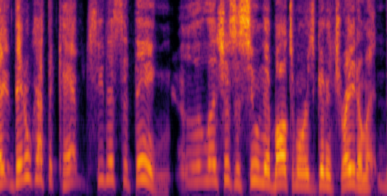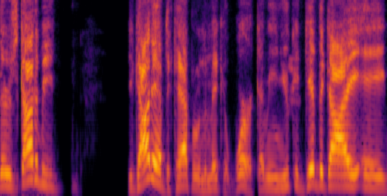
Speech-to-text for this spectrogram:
I they don't got the cap. See, that's the thing. Let's just assume that Baltimore is going to trade him. There's got to be, you got to have the cap room to make it work. I mean, you could give the guy a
